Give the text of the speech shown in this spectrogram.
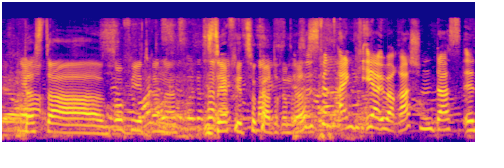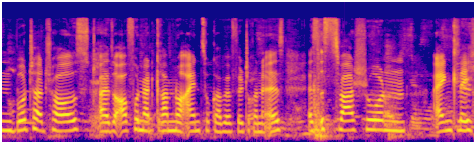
ja. dass da so viel drin ist. Sehr viel Zucker drin ist. Ich finde es eigentlich eher überraschend, dass in Buttertoast, also auf 100 Gramm, nur ein Zuckerwürfel drin ist. Es ist zwar schon eigentlich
